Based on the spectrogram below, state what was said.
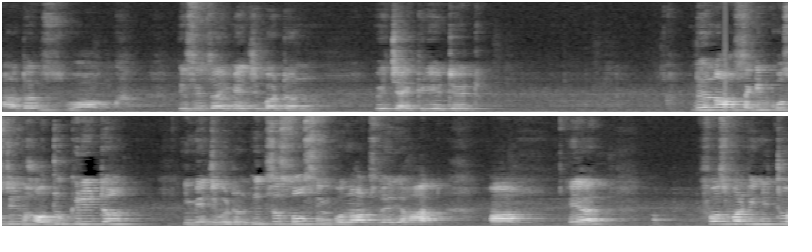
others walk this is the image button which I created then uh, second question how to create an image button. It's uh, so simple, not very hard. Uh, here, first of all, we need to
